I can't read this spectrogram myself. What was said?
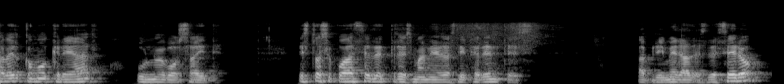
a ver cómo crear un nuevo site. Esto se puede hacer de tres maneras diferentes. La primera desde cero,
